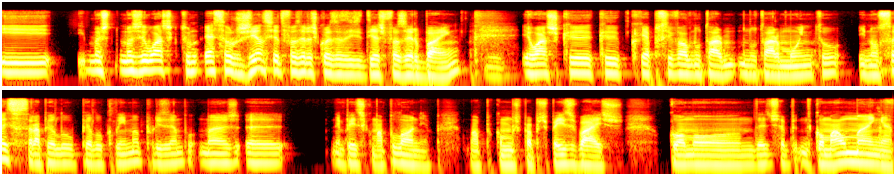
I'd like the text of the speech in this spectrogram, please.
e- mas, mas eu acho que tu- essa urgência de fazer as coisas e de as fazer bem, Hum. eu acho que, que, que é possível notar, notar muito, e não sei se será pelo, pelo clima, por exemplo, mas eh, em países como a Polónia, como, como os próprios Países Baixos, como, deixa- como a Alemanha,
